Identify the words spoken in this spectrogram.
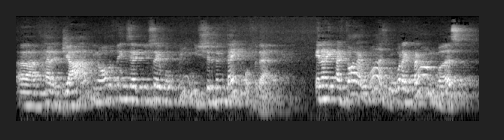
uh, had a job, you know, all the things that you say, well, man, you should have been thankful for that. And I, I thought I was, but what I found was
